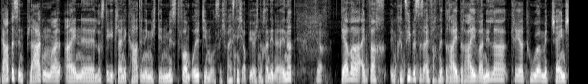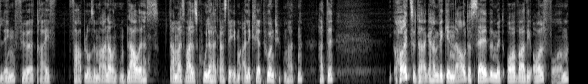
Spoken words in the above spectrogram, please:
gab es in Plagen mal eine lustige kleine Karte, nämlich den Mistform Ultimus. Ich weiß nicht, ob ihr euch noch an den erinnert. Ja. Der war einfach, im Prinzip ist es einfach eine 3-3 Vanilla-Kreatur mit Changeling für drei farblose Mana und ein blaues. Damals war das Coole halt, dass der eben alle Kreaturentypen hatten, hatte. Heutzutage haben wir genau dasselbe mit Orvar the Allform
